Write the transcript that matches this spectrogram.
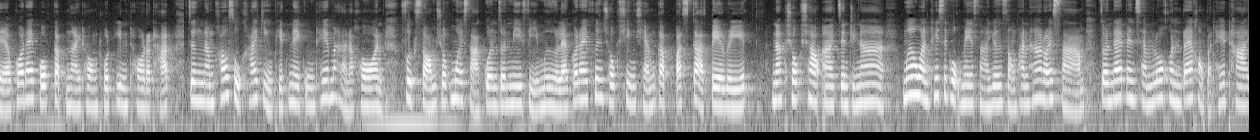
แล้วก็ได้พบกับนายทองทศอินทรทัศน์ จึงนำเข้าสู่ค่ายกิ่งเพชรในกรุงเทพมหานคร ฝึกซ้อมชกมวยสากลจนมีฝีมือและก็ได้ขึ้นชกชิงแชมป์กับปัสกาสเปเรส นักชกชาวอาร์เจนตินา เมื่อวันที่ 16 เมษายน 2503 จนได้เป็นแชมป์โลกคนแรกของประเทศไทย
